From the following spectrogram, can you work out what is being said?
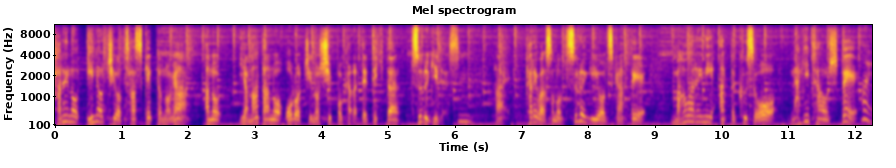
彼の命を助けたのが、あのヤマタのオロチの尻尾から出てきた剣です。うん。はい、彼はその剣を使って周りにあった草をなぎ倒して、はい。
